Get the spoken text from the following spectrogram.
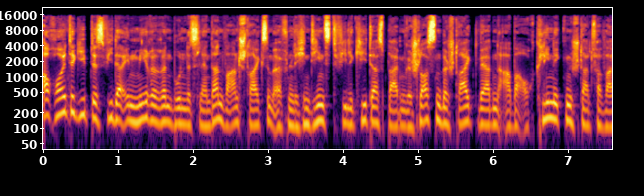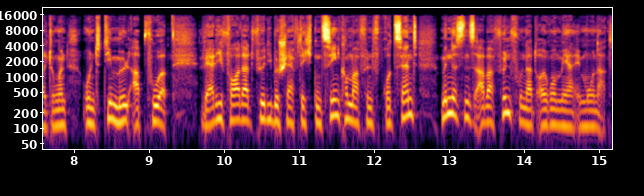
Auch heute gibt es wieder in mehreren Bundesländern Warnstreiks im öffentlichen Dienst. Viele Kitas bleiben geschlossen, bestreikt werden aber auch Kliniken, Stadtverwaltungen und die Müllabfuhr. Verdi fordert für die Beschäftigten 10,5 Prozent, mindestens aber 500 Euro mehr im Monat.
